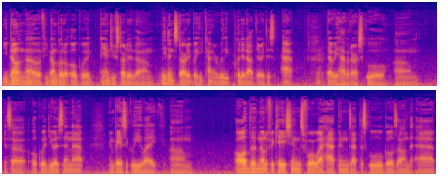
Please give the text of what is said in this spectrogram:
you don't know, if you don't go to Oakwood, Andrew started. Um, he didn't start it, but he kind of really put it out there. This app that we have at our school. Um, it's a Oakwood USM app, and basically like um, all the notifications for what happens at the school goes on the app.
